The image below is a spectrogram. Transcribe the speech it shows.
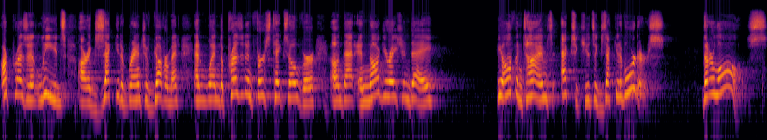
Our president leads our executive branch of government, and when the president first takes over on that inauguration day, he oftentimes executes executive orders that are laws.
